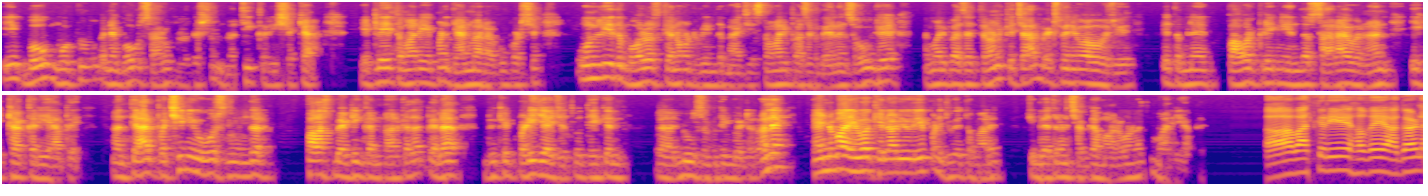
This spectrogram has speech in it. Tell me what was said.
એ બહુ મોટું અને બહુ સારું પ્રદર્શન નથી કરી શક્યા. એટલે તમારે એ પણ ધ્યાનમાં રાખવું પડશે. Only the bowlers cannot win the matches તમારી પાસે બેલેન્સ હોવું જોઈએ. તમારી પાસે ત્રણ કે ચાર બેટ્સમેન એવા હોવા જોઈએ કે તમને પાવર પ્લેની અંદર સારા એવા રન એકઠાક કરી આપે. અને ત્યાર પછીની ઓવર્સની અંદર ફાસ્ટ બેટિંગ કરનાર કદાચ પહેલા વિકેટ પડી જાય છે તો they can do something better અને એન્ડમાં એવા ખેલાડીઓ એ પણ જોઈએ તમારે કે બે ત્રણ છગ્ગા મારવાના તો મારી આપે. વાત કરીએ હવે આગળ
